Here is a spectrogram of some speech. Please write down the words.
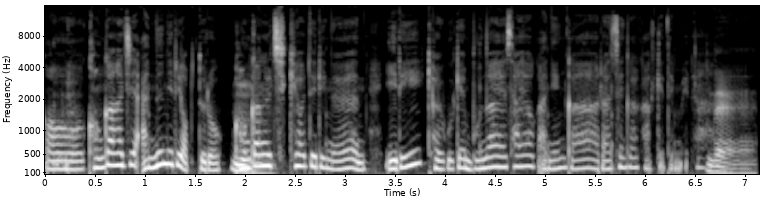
어, 건강하지 않는 일이 없도록 음. 건강을 지켜드리는 일이 결국엔 문화의 사역 아닌가라는 생각을 갖게 됩니다. 네,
